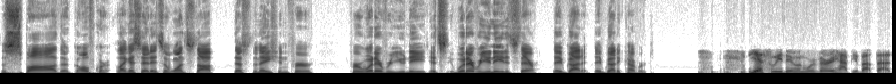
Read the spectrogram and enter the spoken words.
the spa, the golf course. Like I said, it's a one-stop destination for for whatever you need. It's whatever you need, it's there. They've got it. They've got it covered. Yes, we do, and we're very happy about that.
